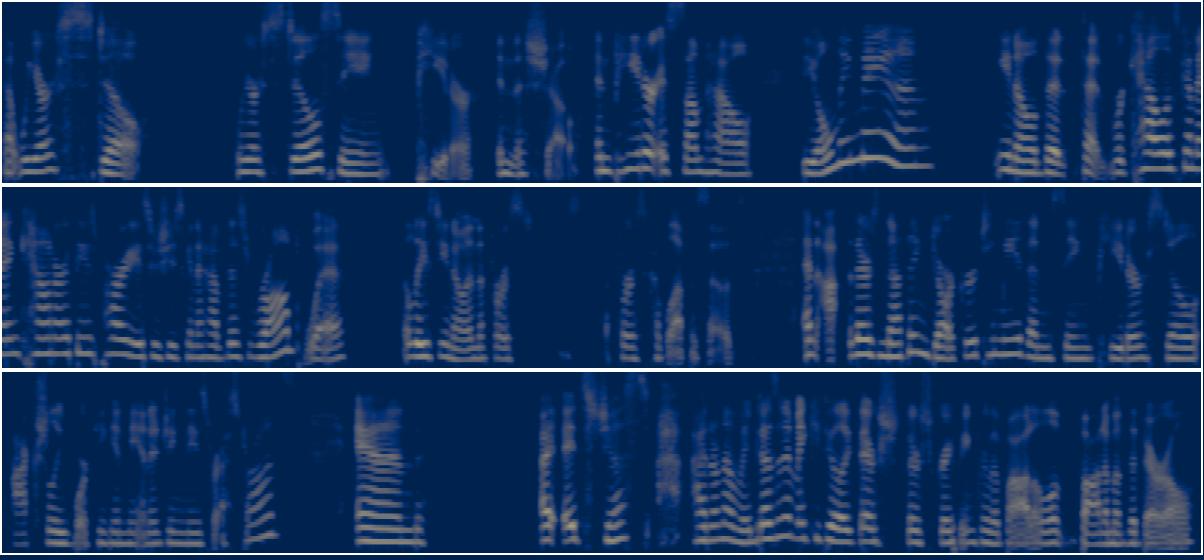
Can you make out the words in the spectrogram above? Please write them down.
that we are still we are still seeing Peter in this show. And Peter is somehow the only man, you know, that that Raquel is going to encounter at these parties who she's going to have this romp with, at least, you know, in the first first couple episodes. And I, there's nothing darker to me than seeing Peter still actually working and managing these restaurants. And I, it's just I don't know, maybe doesn't it make you feel like they're they're scraping for the bottle bottom of the barrel?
